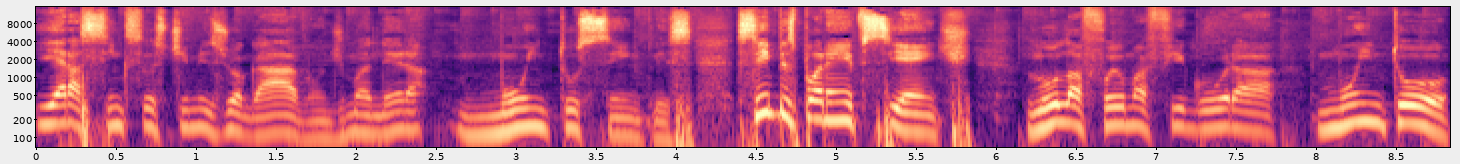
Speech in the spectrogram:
e era assim que seus times jogavam, de maneira muito simples. Simples, porém eficiente. Lula foi uma figura muito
